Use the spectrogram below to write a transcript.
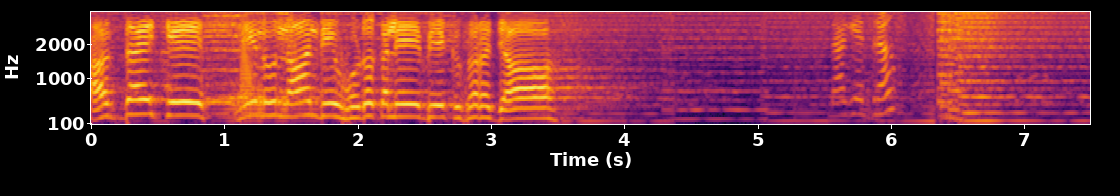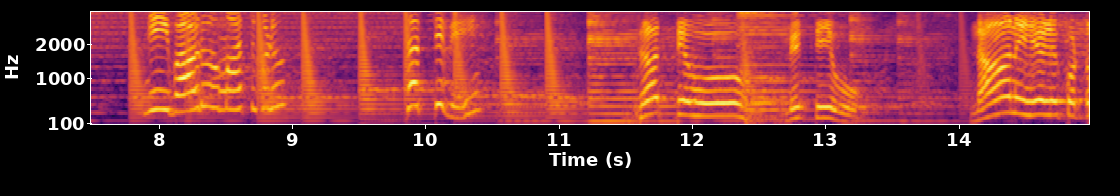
ಅಧ್ಯಾಯಕ್ಕೆ ನೀನು ನಾಂದಿ ಹುಡುಕಲೇಬೇಕು ಸರಜಾ. ನಾಗೇಂದ್ರ ನೀವಾಡುವ ಮಾತುಗಳು ಸತ್ಯವೇ? ಸತ್ಯವು ಮಿಥ್ಯವು ನಾನು ಹೇಳಿಕೊಟ್ಟ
